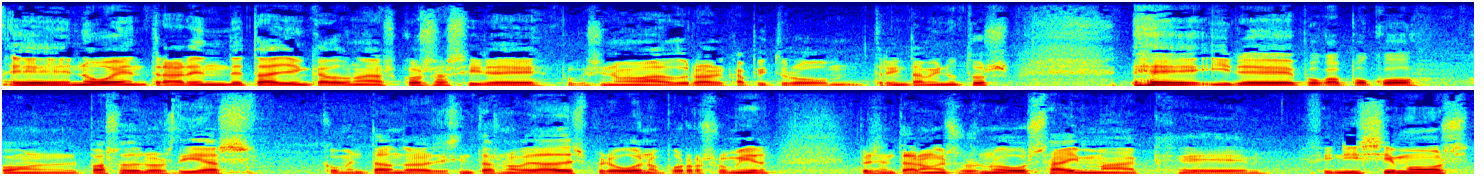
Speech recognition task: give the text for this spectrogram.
Eh, no voy a entrar en detalle en cada una de las cosas, iré, porque si no me va a durar el capítulo 30 minutos, eh, iré poco a poco con el paso de los días comentando las distintas novedades, pero bueno, por resumir, presentaron esos nuevos iMac eh, finísimos,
